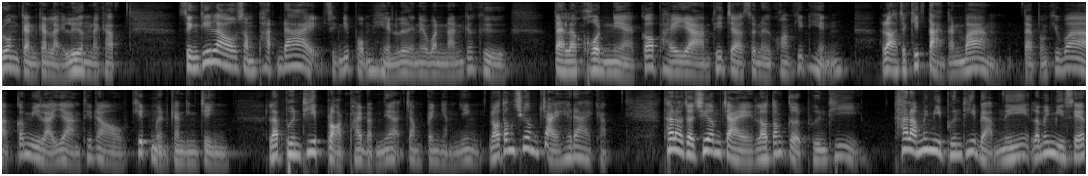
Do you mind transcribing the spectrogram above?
ร่วมกันกันหลายเรื่องนะครับ สิ่งที่เราสัมผัสได้สิ่งที่ผมเห็นเลยในวันนั้นก็คือ แต่ละคนเนี่ยก็พยายามที่จะเสนอความคิดเห็น เราอาจจะคิดต่างกันบ้าง แต่ผมคิดว่าก็มีหลายอย่างที่เราคิดเหมือนกันจริง ๆ และพื้นที่ปลอดภัยแบบเนี้ยจำเป็นอย่างยิ่ง เราต้องเชื่อมใจให้ได้ครับ ถ้าเราจะเชื่อมใจเราต้องเกิดพื้นที่ ถ้าเราไม่มีพื้นที่แบบนี้ เราไม่มี safe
